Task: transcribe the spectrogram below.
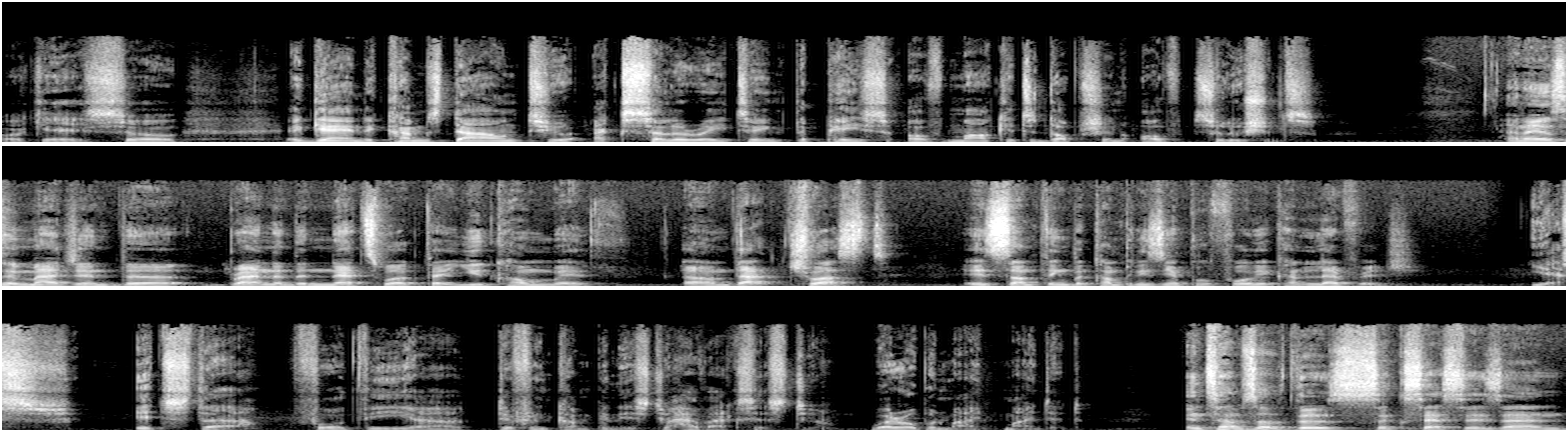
Okay, so again, it comes down to accelerating the pace of market adoption of solutions. And I also imagine the brand and the network that you come with, um, that trust is something the companies in your portfolio can leverage. Yes, it's there for the uh, different companies to have access to. We're open minded. In terms of those successes and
